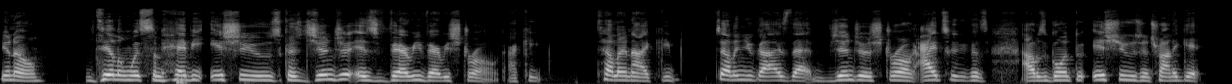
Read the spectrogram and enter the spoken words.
you know, dealing with some heavy issues because ginger is very, very strong. I keep telling I keep telling you guys that ginger is strong. I took it because I was going through issues and trying to get,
